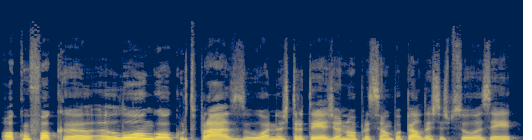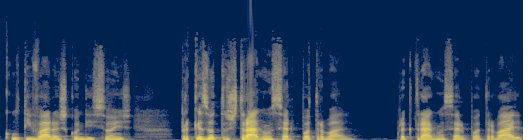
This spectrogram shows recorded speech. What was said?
ou com foco a, a longo ou a curto prazo, ou na estratégia ou na operação, o papel destas pessoas é cultivar as condições para que as outras tragam o cérebro para o trabalho para que tragam o cérebro para o trabalho,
